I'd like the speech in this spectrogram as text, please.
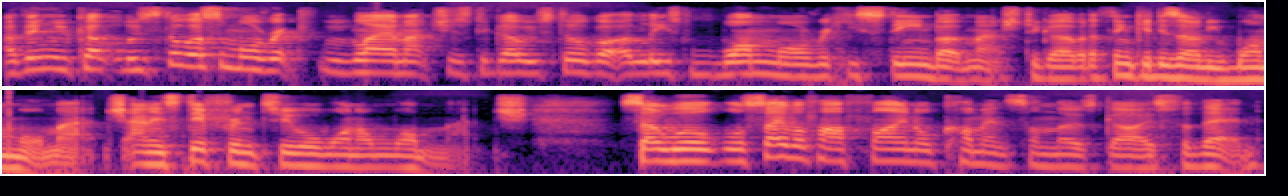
I think we've got, we've still got some more Ric Flair matches to go. We've still got at least one more Ricky Steamboat match to go, but I think it is only one more match, and it's different to a one-on-one match. So we'll we'll save off our final comments on those guys for then.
